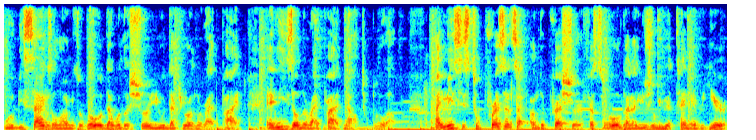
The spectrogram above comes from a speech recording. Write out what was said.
will be signs along the road that will assure you that you're on the right path. And he's on the right path now to blow up. I miss his two presents at Under Pressure festival that I usually attend every year.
